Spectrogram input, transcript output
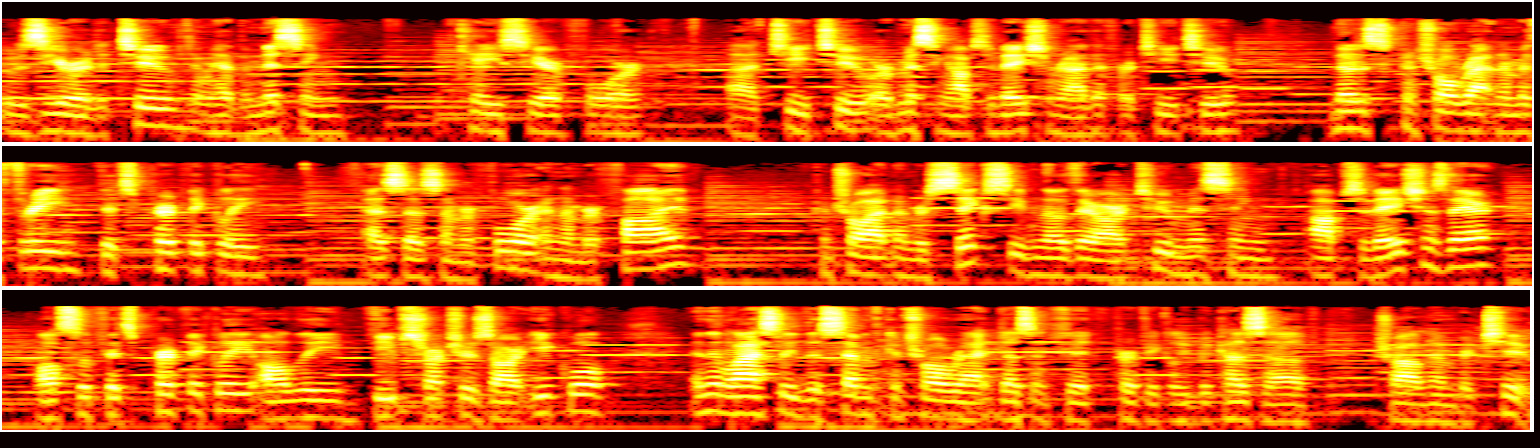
it was 0 to 2. Then we have a missing case here for uh, T2, or missing observation rather for T2. Notice control rat number 3 fits perfectly, as does number 4 and number 5. Control rat number 6, even though there are two missing observations there, also fits perfectly. All the deep structures are equal. And then lastly, the seventh control rat doesn't fit perfectly because of trial number 2.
